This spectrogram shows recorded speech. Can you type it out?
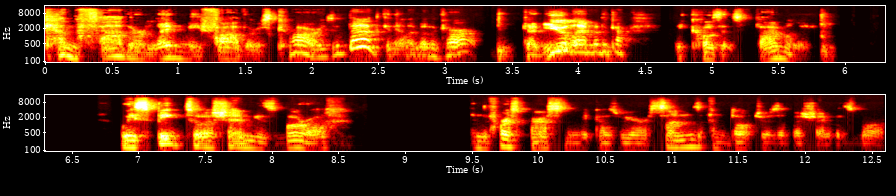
Can father lend me father's car? He said, Dad, can you lend me the car? Can you lend me the car? Because it's family. We speak to Hashem Yisborach in the first person because we are sons and daughters of Hashem Yisborach.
